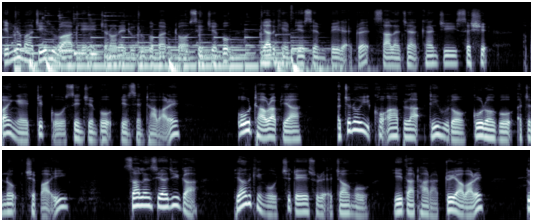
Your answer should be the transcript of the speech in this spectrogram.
ဒီမနေ့မှာဂျေဇုတော်အဖြစ်ကျွန်တော်နဲ့ဒုထုကပတ်တော်ဆင်ခြင်ဖို့ဘုရားသခင်ပြင်ဆင်ပေးတဲ့အတွက်စာလံချက်အခန်းကြီး78အပိုင်ငယ်1ကိုဆင်ခြင်ဖို့ပြင်ဆင်ထားပါတယ်အိုးထာဝရဘုရားအကျွန်ုပ်၏ခွန်အားဗလဒီဟုသောကိုတော်ကိုအကျွန်ုပ်ချစ်ပါ၏ ဆာလန်ဆရာကြီးကဘုရားသခင်ကိုချစ်တယ်ဆိုတဲ့အကြောင်းကို ရေးသားထားတာတွေ့ရပါတယ်။သူ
